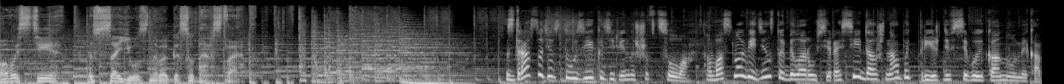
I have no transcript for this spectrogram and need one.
Новости союзного государства. Здравствуйте, в студии Екатерина Шевцова. В основе единства Беларуси и России должна быть прежде всего экономика.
